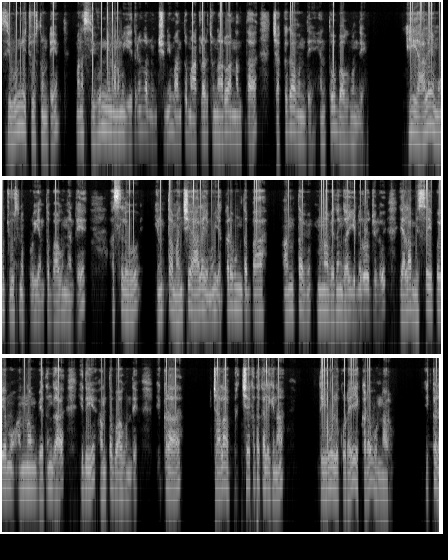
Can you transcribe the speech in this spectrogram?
శివుణ్ణి చూస్తుంటే మన శివుణ్ణి మనం ఎదురుగా నుంచుని మనతో మాట్లాడుతున్నారు అన్నంత చక్కగా ఉంది. ఎంతో బాగుంది. ఈ ఆలయము చూసినప్పుడు ఎంత బాగుందంటే అసలు ఇంత మంచి ఆలయము ఎక్కడ ఉందబ్బా? అంత ఉన్న విధంగా ఎన్ని రోజులు ఎలా మిస్ అయిపోయాము అన్న విధంగా ఇది అంత బాగుంది. ఇక్కడ చాలా ప్రత్యేకత కలిగిన దేవుళ్ళు కూడా ఇక్కడ ఉన్నారు. ఇక్కడ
